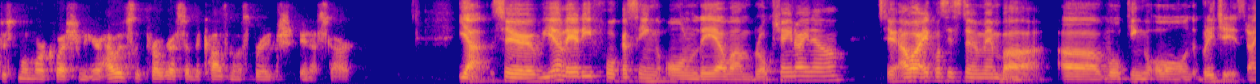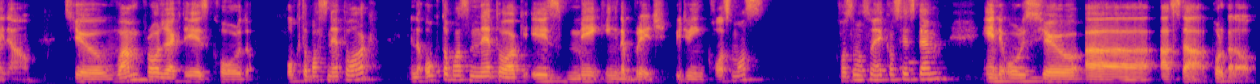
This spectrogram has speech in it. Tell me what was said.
just one more question here. How is the progress of the Cosmos Bridge in Astar? Yeah, so we are really focusing on layer one blockchain right now. So our ecosystem member are working on the bridges right now. So one project is called Octopus Network, and the Octopus Network is making the bridge between Cosmos, Cosmos ecosystem, and also uh, Astar, Polkadot.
